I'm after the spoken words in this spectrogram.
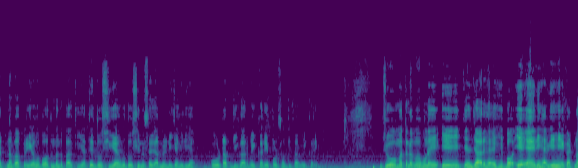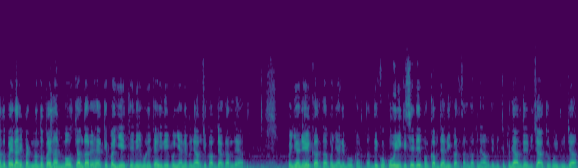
ਘਟਨਾ ਵਾਪਰੀ ਆ, ਉਹ ਬਹੁਤ ਮੰਦਭਾਗੀ ਆ ਤੇ ਦੋਸ਼ੀ ਆ, ਉਹ ਦੋਸ਼ੀ ਨੂੰ ਸਜ਼ਾ ਮਿਲਣੀ ਚਾਹੀਦੀ ਆ। ਕੋਰਟ ਆਪਦੀ ਕਾਰਵਾਈ ਕਰੇ, ਪੁਲਿਸ ਆਪਦੀ ਕਾਰਵਾਈ ਕਰੇ। ਜੋ ਮਤਲਬ ਹੁਣ ਇਹ ਜਾ ਰਿਹਾ, ਇਹ ਬਹੁਤ, ਇਹ ਐ ਨਹੀਂ ਹੈ ਵੀ ਇਹ ਘਟਨਾ ਤੋਂ ਪਹਿਲਾਂ, ਇਹ ਘਟਨਾ ਤੋਂ ਪਹਿਲਾਂ ਵੀ ਬਹੁਤ ਚੱਲਦਾ ਰਿਹਾ ਕਿ ਭਈਏ ਇੱਥੇ ਨਹੀਂ ਹੋਣੇ ਚਾਹੀਦੇ, ਭਈਆਂ ਨੇ ਪੰਜਾਬ 'ਚ ਕਬਜ਼ਾ ਕਰ ਲਿਆ। ਭਈਆਂ ਨੇ ਇਹ ਕਰਤਾ ਭਈਆਂ ਨੇ ਉਹ ਕਰਤਾ। ਦੇਖੋ ਕੋਈ ਕਿਸੇ ਦੇ ਕਬਜ਼ਾ ਨਹੀਂ ਕਰ ਸਕਦਾ ਪੰਜਾਬ ਦੇ ਵਿੱਚ। ਪੰਜਾਬ ਦੇ ਵਿੱਚ ਆ ਕੇ ਕੋਈ ਦੂਜਾ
